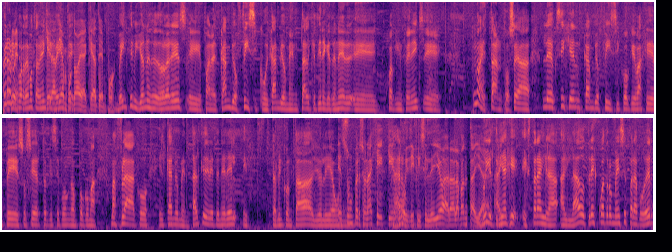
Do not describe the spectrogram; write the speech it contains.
Pero la recordemos también Queda que tiempo 20, todavía, queda tiempo. 20 millones de dólares eh, para el cambio físico y cambio mental que tiene que tener eh, Joaquín Phoenix eh, no es tanto. O sea, le exigen cambio físico, que baje de peso, ¿cierto? Que se ponga un poco más, más flaco. El cambio mental que debe tener él. él también contaba, yo leía un... Es un personaje que Claro. es muy difícil de llevar a la pantalla. No, y él tenía hay, que estar aisla- aislado 3, 4 meses para poder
